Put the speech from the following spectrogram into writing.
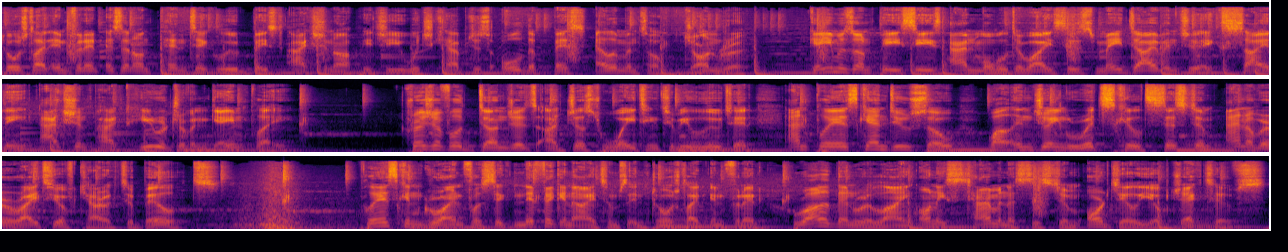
Torchlight Infinite is an authentic loot-based action RPG which captures all the best elements of genre. Gamers on PCs and mobile devices may dive into exciting, action-packed hero-driven gameplay. Treasure-filled dungeons are just waiting to be looted and players can do so while enjoying rich skill system and a variety of character builds. Players can grind for significant items in Torchlight Infinite rather than relying on a stamina system or daily objectives.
